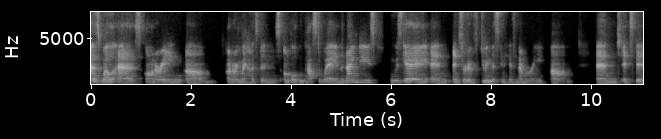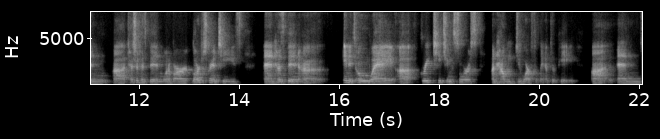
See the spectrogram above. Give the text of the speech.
as well as honoring um, honoring my husband's uncle who passed away in the 90s, who was gay, and, and sort of doing this in his memory. Um, and it's been, uh, Keshet has been one of our largest grantees and has been, uh, in its own way, a great teaching source on how we do our philanthropy. Uh, and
